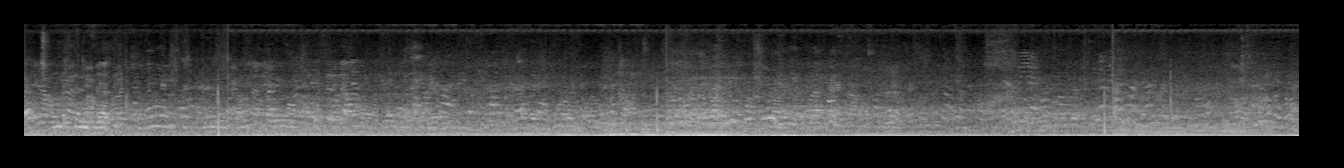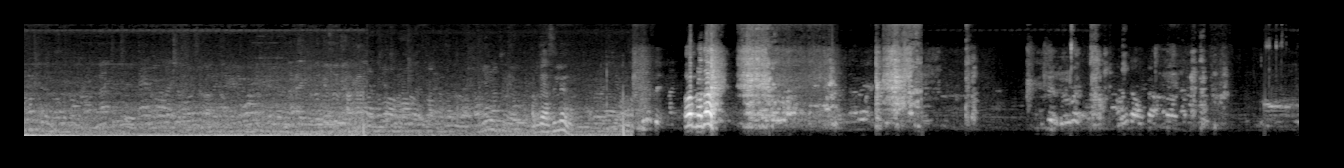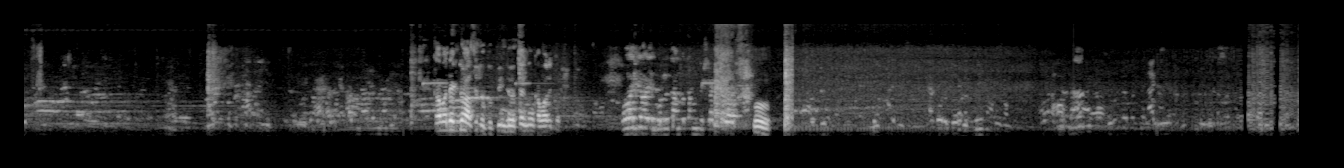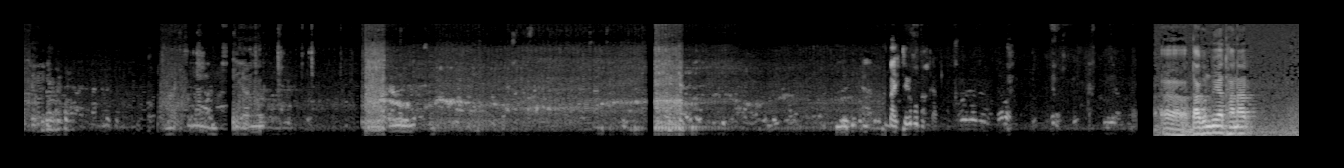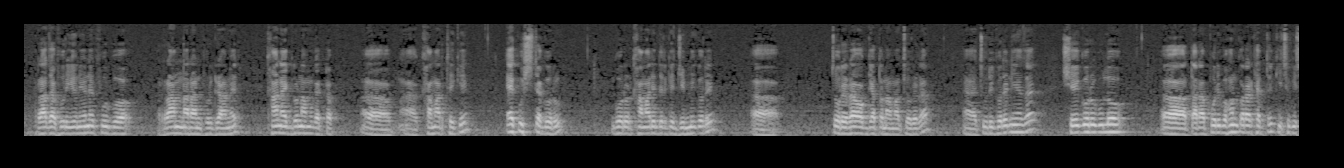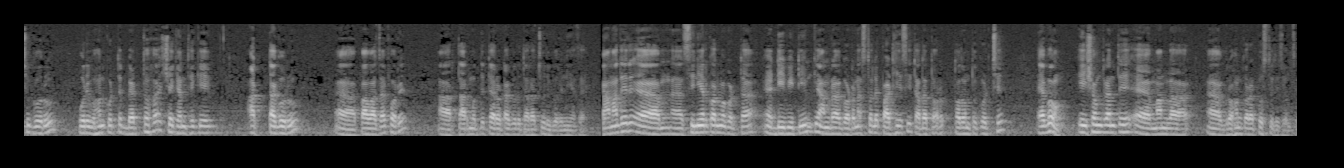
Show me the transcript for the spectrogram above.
আসিলেন ও ব্রাদার খামারে একজন আসিল তো তিনজন হচ্ছে একজন খামারি তো হুম দাগনভূঞা থানার রাজাপুর ইউনিয়নের পূর্ব রামনারায়ণপুর গ্রামের খান এগ্রো নামক একটা খামার থেকে একুশটা গরু, গরুর খামারিদেরকে জিম্মি করে চোরেরা, অজ্ঞাতনামা চোরেরা চুরি করে নিয়ে যায়। সেই গরুগুলো তারা পরিবহন করার ক্ষেত্রে কিছু কিছু গরু পরিবহন করতে ব্যর্থ হয়। সেখান থেকে আটটা গরু পাওয়া যায় পরে, আর তার মধ্যে তেরোটা গরু তারা চুরি করে নিয়ে যায়। আমাদের সিনিয়র কর্মকর্তা ডিবি টিমকে আমরা ঘটনাস্থলে পাঠিয়েছি, তারা তদন্ত করছে এবং এই সংক্রান্তে মামলা গ্রহণ করার প্রস্তুতি চলছে।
